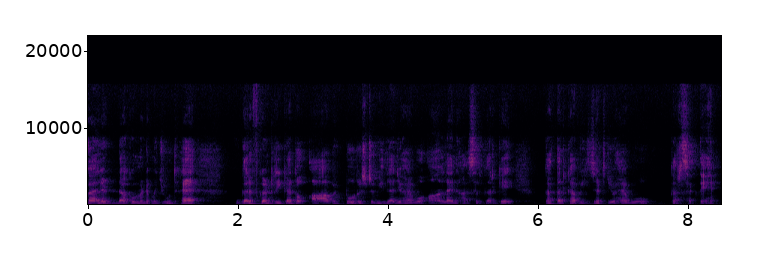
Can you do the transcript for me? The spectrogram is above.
वैलिड डॉक्यूमेंट मौजूद है गल्फ़ कंट्री का तो आप टूरिस्ट वीज़ा जो है वो ऑनलाइन हासिल करके कतर का विज़िट जो है वो कर सकते हैं।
